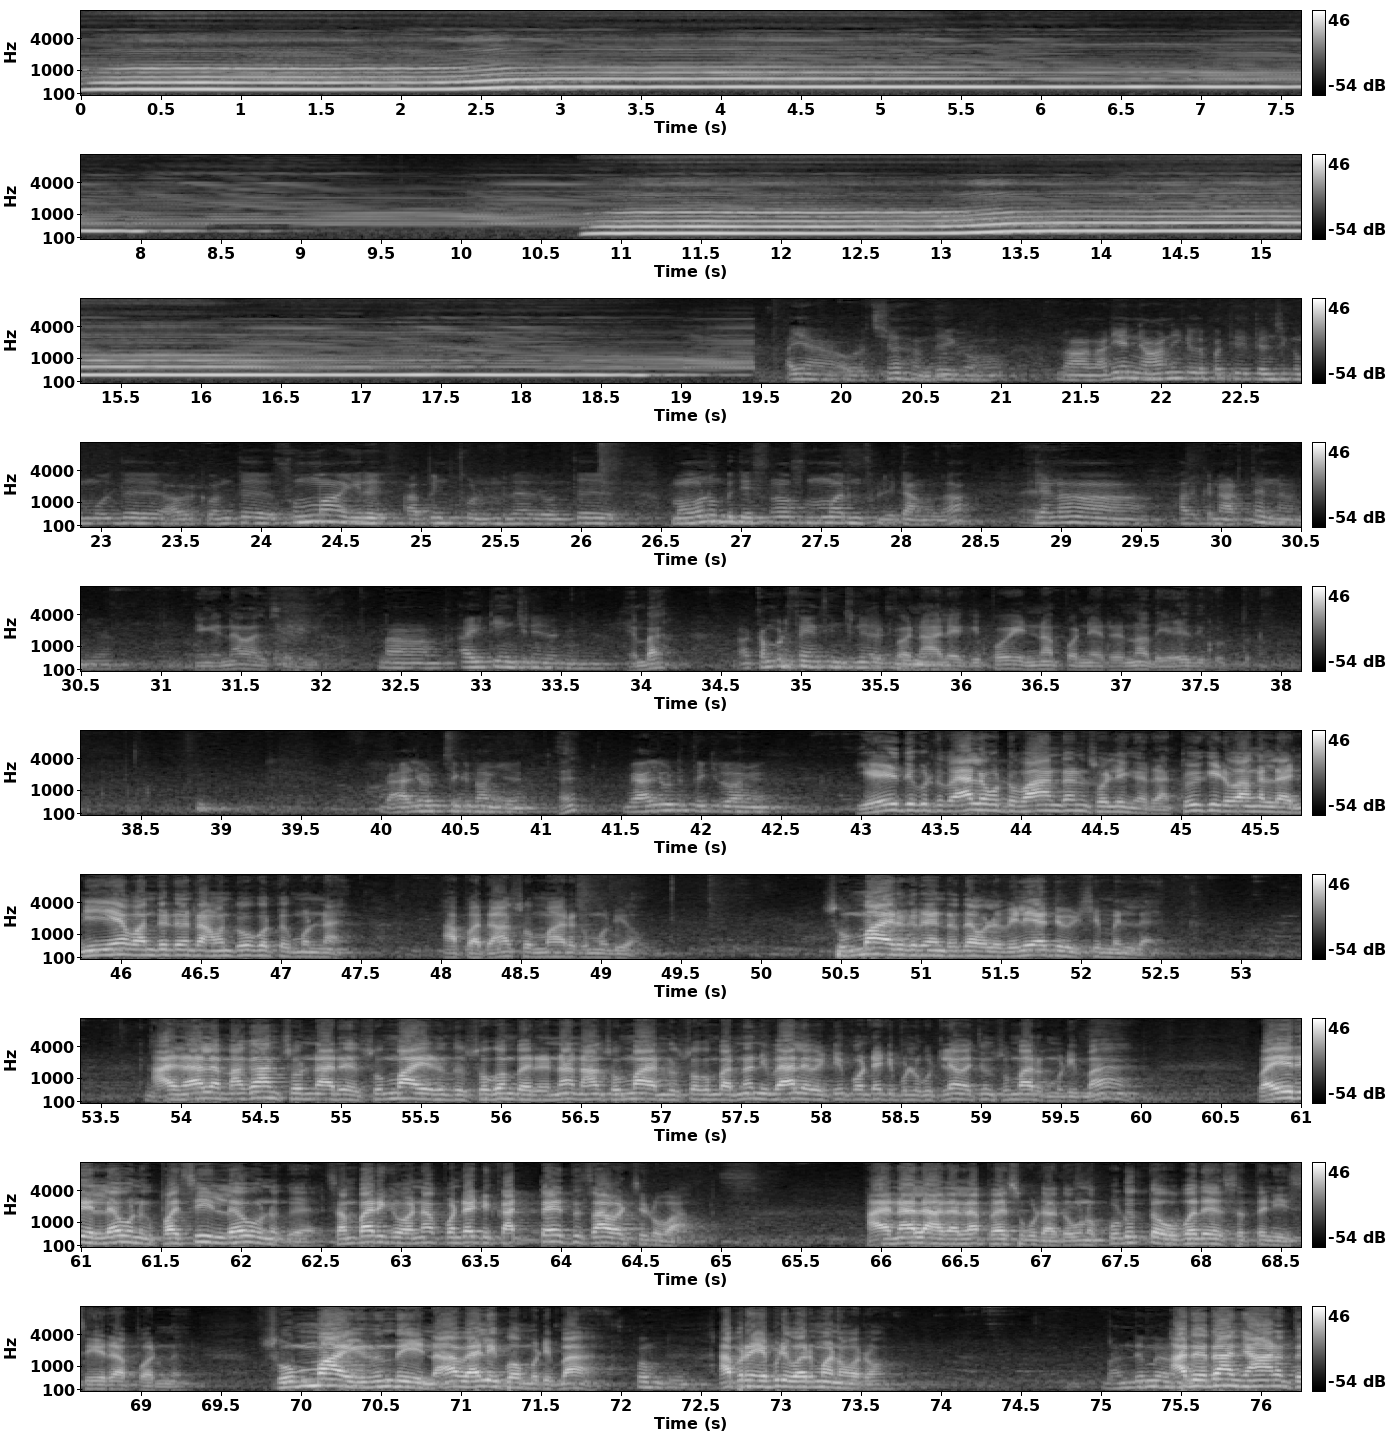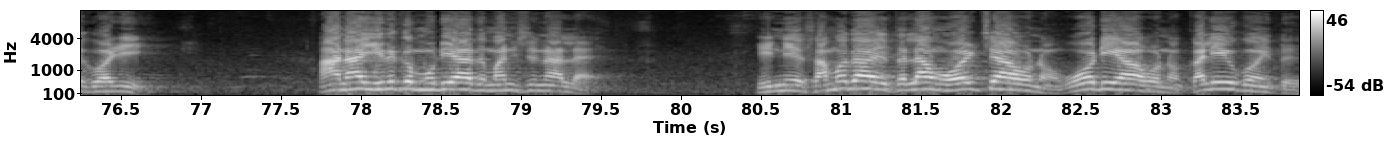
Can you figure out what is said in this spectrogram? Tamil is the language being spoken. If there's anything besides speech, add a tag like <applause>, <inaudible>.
ஐயா ஒரு சின்ன சந்தேகம். நான் நிறைய ஞானிகளை பற்றி தெரிஞ்சுக்கும் போது அவருக்கு வந்து சும்மா இரு அப்படின்னு சொல்கிறது வந்து மௌனோபதேசம் சும்மா இருன்னு சொல்லியிருக்காங்களா? இல்லைன்னா அதுக்கு அர்த்தம் என்னங்க நீங்கள் என்ன வேலை செய்றீங்க? நான் ஐடி இன்ஜினியர் இருக்கேங்க ஏம்பா கம்ப்யூட்டர் சயின்ஸ் இன்ஜினியர் இப்போ நாளைக்கு போய் என்ன பண்ணிடுறேன்னு அதை எழுதி கொடுத்துடும் வேல்யூ தூக்கிடுவாங்க. வேல்யூ எடுத்து தூக்கிடுவாங்க. எழுதி கொடுத்து வேலை விட்டு வாங்கன்னு சொல்லிங்கிறேன். தூக்கிடுவாங்கல்ல நீயே வந்துடுன்ற அவன் தூக்கத்துக்கு முன்ன. அப்போ தான் சும்மா இருக்க முடியும். சும்மா இருக்கிறேன்றது அவ்வளோ விளையாட்டு விஷயம் இல்லை. அதனால மகான் சொன்னார் சும்மா இருந்து சுகம் நான் சும்மா இருந்து சுகம் பெறுனா நீ வேலை வெட்டி பொண்டாட்டி புள்ள குட்டிலாம் வச்சு சும்மா இருக்க முடியுமா? வயிறு இல்லை உனக்கு பசி இல்லை உனக்கு சம்பாதிக்க வேணா பொண்டாட்டி கட்டயத்து சாவடிச்சிடுவா. அதனால் அதெல்லாம் பேசக்கூடாது. உனக்கு கொடுத்த உபதேசத்தை நீ சீராக பண்ணு. சும்மா இருந்தீன்னா வேலைக்கு போக முடியுமா? அப்புறம் எப்படி வருமானம் வரும்? அதுதான் ஞானத்துக்கு வழி. ஆனால் இருக்க முடியாது மனுஷனால. இன்னைய சமுதாயத்தெல்லாம் ஒழிச்சே ஆகணும் ஓடி ஆகணும் கலியுகம் இது.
